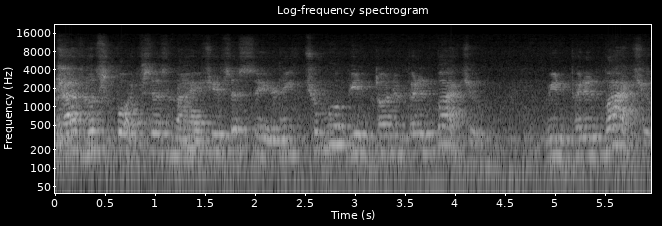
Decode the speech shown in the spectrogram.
раз Господь всезнаючий, всесильний, чому він то не передбачив? Він передбачив,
